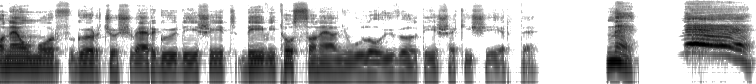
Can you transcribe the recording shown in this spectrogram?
A neomorf görcsös vergődését David hosszan elnyúló üvöltése kísérte. Ne! Ne!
